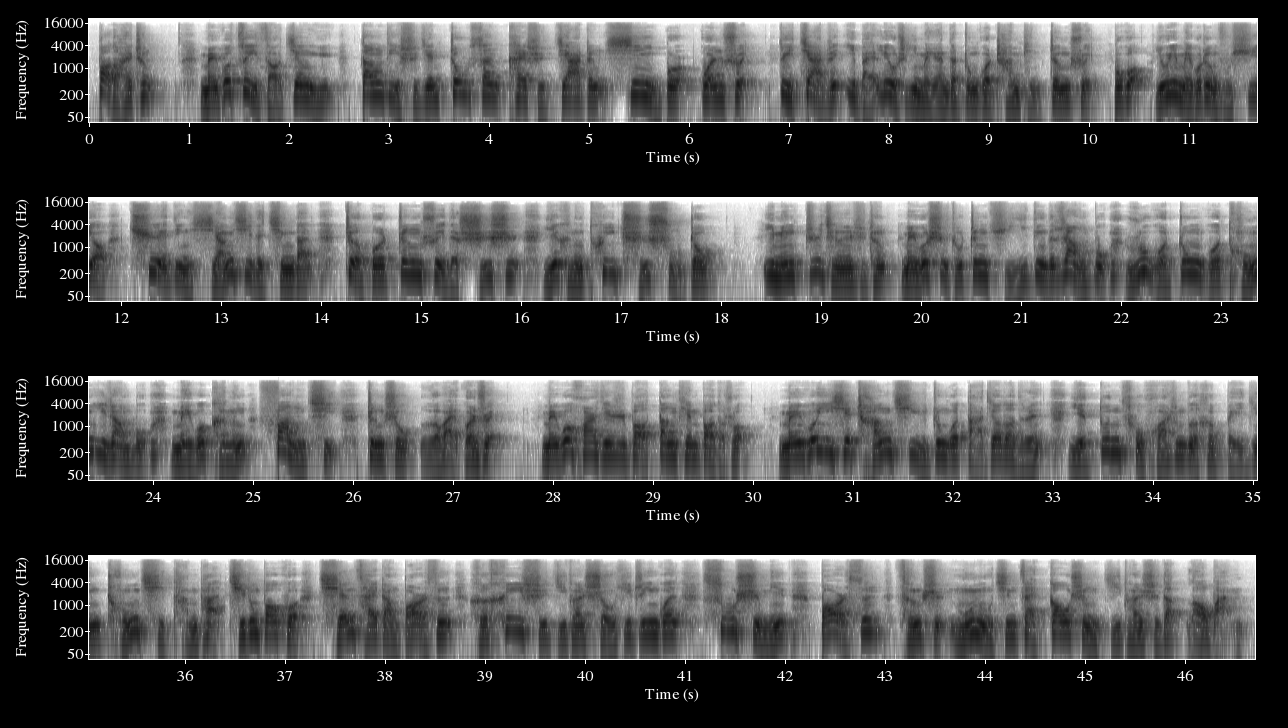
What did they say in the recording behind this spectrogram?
报道还称，美国最早将于当地时间周三开始加征新一波关税。对价值一百六十亿美元的中国产品征税。不过，由于美国政府需要确定详细的清单，这波征税的实施也可能推迟数周。一名知情人士称，美国试图争取一定的让步，如果中国同意让步，美国可能放弃征收额外关税。美国《华尔街日报》当天报道说。美国一些长期与中国打交道的人也敦促华盛顿和北京重启谈判，其中包括前财长保尔森和黑石集团首席执行官苏世民。保尔森曾是母努钦在高盛集团时的老板。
